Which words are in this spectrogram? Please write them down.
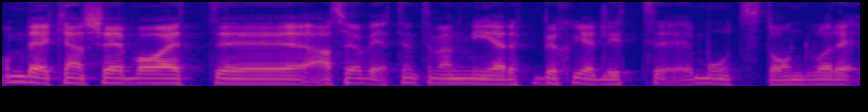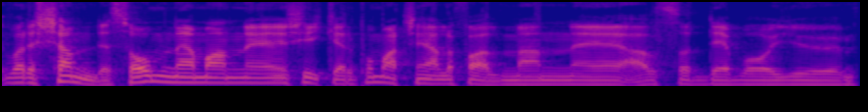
om det kanske var ett, eh, alltså jag vet inte men mer beskedligt eh, motstånd vad det, vad det kändes som när man eh, kikade på matchen i alla fall. Men eh, alltså det var ju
